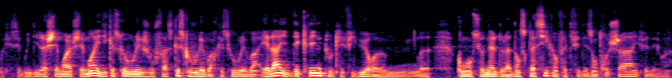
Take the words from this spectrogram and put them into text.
ok c'est bon. Il dit lâchez-moi lâchez-moi. Il dit qu'est-ce que vous voulez que je vous fasse? Qu'est-ce que vous voulez voir? Qu'est-ce que vous voulez voir? Et là il décline toutes les figures euh, euh, conventionnelles de la danse classique. En fait, il fait des entrechats, il fait des voilà.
